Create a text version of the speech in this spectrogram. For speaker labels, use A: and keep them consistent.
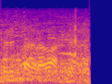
A: pero está grabado.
